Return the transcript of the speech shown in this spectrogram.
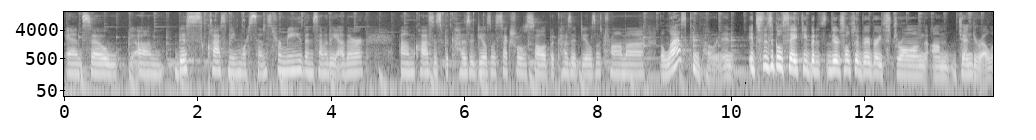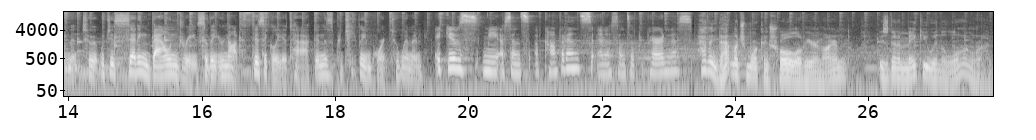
And so um, this class made more sense for me than some of the other um, classes because it deals with sexual assault, because it deals with trauma. The last component, it's physical safety, but there's also a very, very strong um, gender element to it, which is setting boundaries so that you're not physically attacked. And this is particularly important to women. It gives me a sense of confidence and a sense of preparedness. Having that much more control over your environment is going to make you, in the long run,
